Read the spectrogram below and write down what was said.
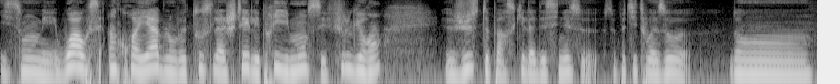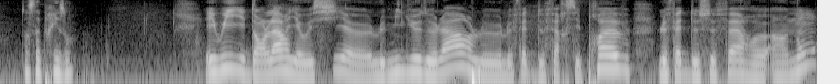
ils sont, mais waouh, c'est incroyable, on veut tous l'acheter, les prix ils montent, c'est fulgurant, juste parce qu'il a dessiné ce, petit oiseau euh, dans, dans sa prison. Et oui, dans l'art, il y a aussi euh, le milieu de l'art, le, le fait de faire ses preuves, le fait de se faire euh, un nom.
